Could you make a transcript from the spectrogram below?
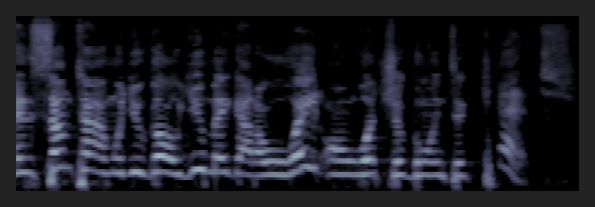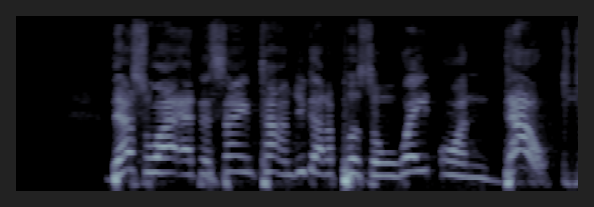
And sometime when you go, you may got to wait on what you're going to catch. That's why at the same time, you got to put some weight on doubt.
